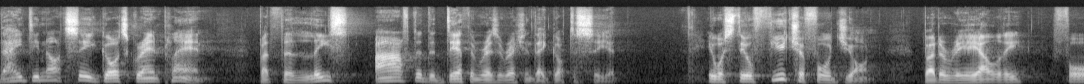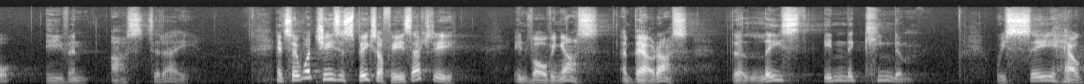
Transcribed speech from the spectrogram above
They did not see God's grand plan, but the least after the death and resurrection, they got to see it. It was still future for John, but a reality for even us today. And so, what Jesus speaks of here is actually involving us, about us, the least in the kingdom. We see how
